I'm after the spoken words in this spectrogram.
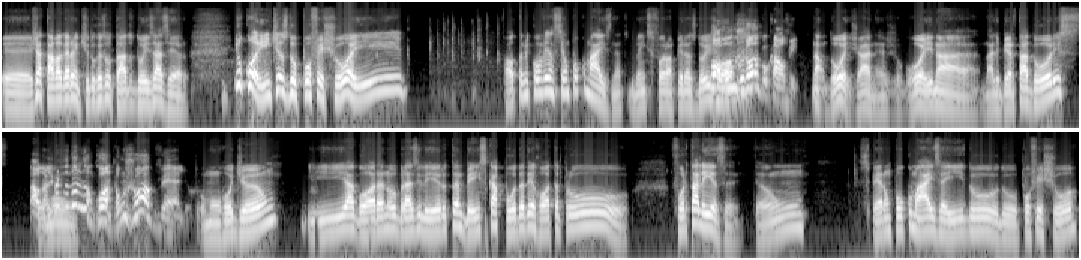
é, já estava garantido o resultado 2 a 0 E o Corinthians do Pô fechou aí. Falta me convencer um pouco mais, né? Tudo bem se foram apenas dois Pô, jogos. Um jogo, Calvin. Não, dois já, né? Jogou aí na, na Libertadores. Não, na Libertadores não conta, um jogo, velho. Tomou um rodeão e agora no brasileiro também escapou da derrota pro Fortaleza. Então, espera um pouco mais aí do, do Pô fechou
